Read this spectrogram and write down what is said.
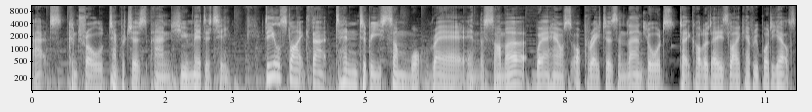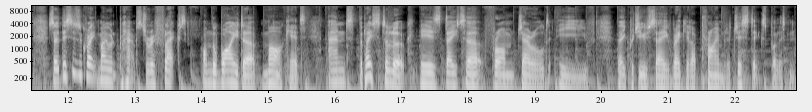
at controlled temperatures and humidity. Deals like that tend to be somewhat rare in the summer. Warehouse operators and landlords take holidays like everybody else. So, this is a great moment perhaps to reflect on the wider market. And the place to look is data from Gerald Eve. They produce a regular prime logistics bulletin.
